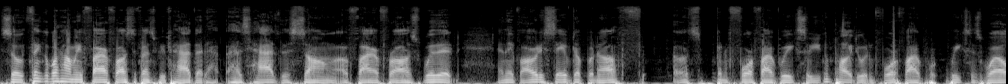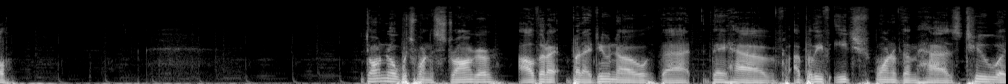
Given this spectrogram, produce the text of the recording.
So think about how many Fire Frost events we've had that has had this song of Fire Frost with it, and they've already saved up enough. Oh, it's been four or five weeks, so you can probably do it in four or five weeks as well. Don't know which one is stronger, that I, but I do know that they have. I believe each one of them has two,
